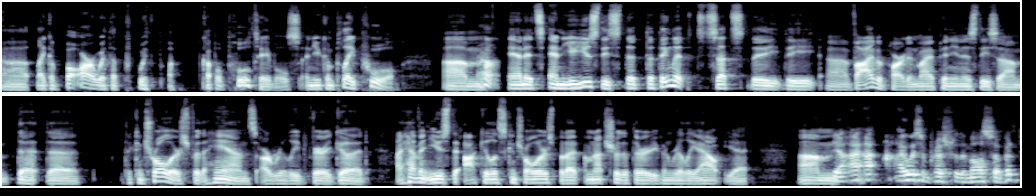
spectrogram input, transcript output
uh, like a bar with a with a couple pool tables and you can play pool um, and it's and you use these the, the thing that sets the the uh, Vive apart in my opinion is these um, the the the controllers for the hands are really very good. I haven't used the Oculus controllers, but I, am not sure that they're even really out yet. Um, yeah, I, I, was impressed with them also. But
